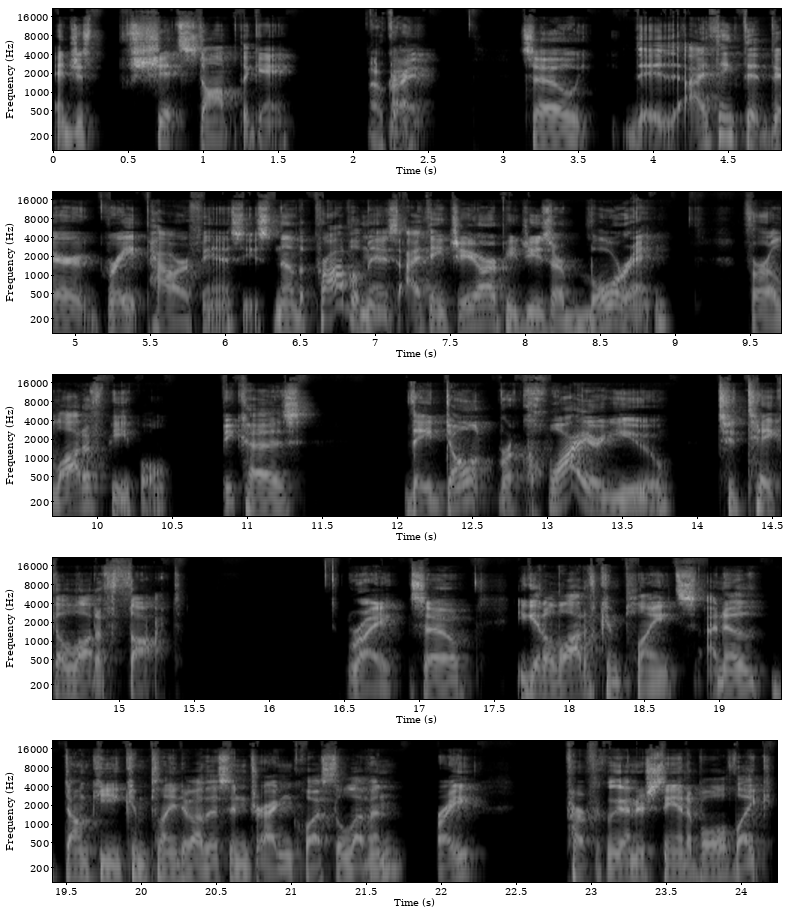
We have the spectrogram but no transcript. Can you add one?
and just shit stomp the game Okay. right so th- I think that they're great power fantasies now the problem is I think JRPGs are boring for a lot of people because they don't require you to take a lot of thought right so you get a lot of complaints. I know Donkey complained about this in Dragon Quest XI, right? Perfectly understandable. Like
